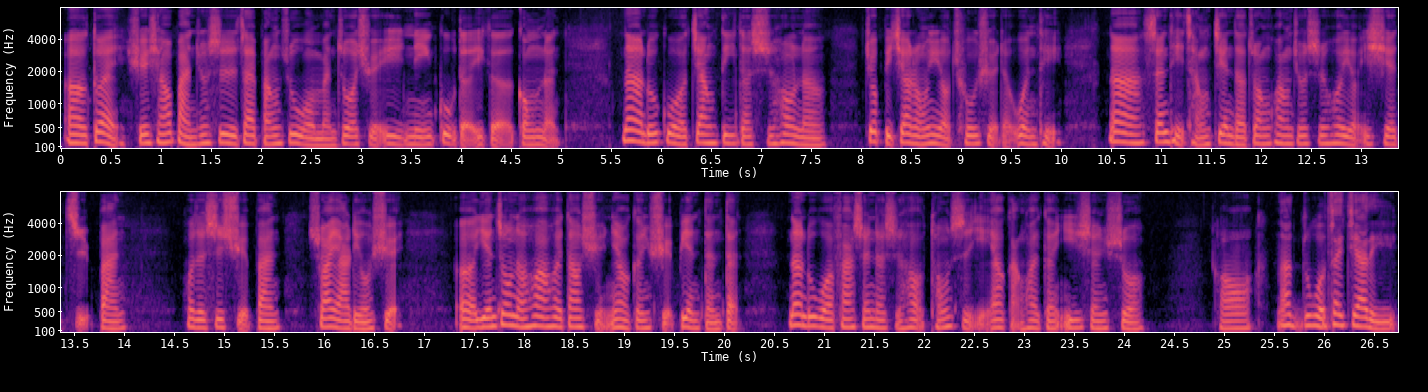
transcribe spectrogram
呃，对，血小板就是在帮助我们做血液凝固的一个功能。那如果降低的时候呢，就比较容易有出血的问题。那身体常见的状况就是会有一些紫斑或者是血斑、刷牙流血。呃，严重的话会到血尿跟血便等等。那如果发生的时候，同时也要赶快跟医生说。哦，那如果在家里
